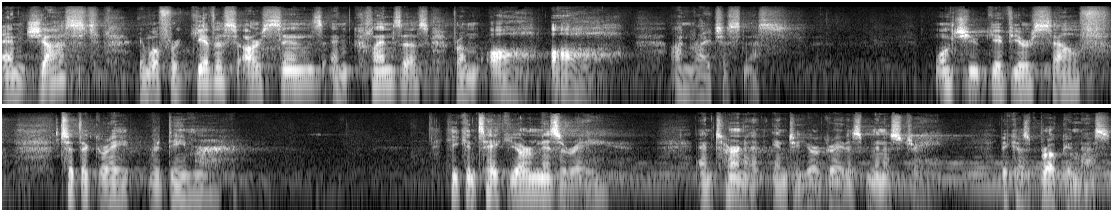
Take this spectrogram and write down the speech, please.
and just and will forgive us our sins and cleanse us from all, all unrighteousness. Won't you give yourself to the great Redeemer? He can take your misery and turn it into your greatest ministry because brokenness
